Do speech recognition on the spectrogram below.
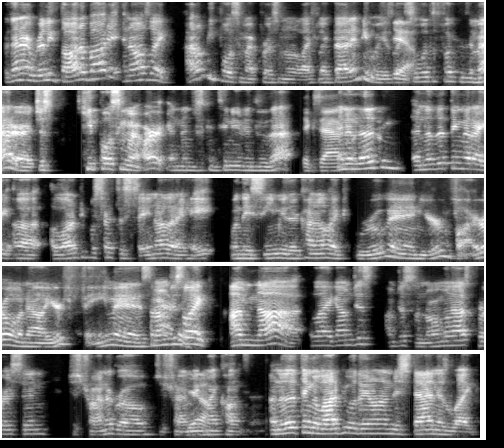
But then I really thought about it, and I was like, I don't be posting my personal life like that, anyways. Like, Yeah. so what the fuck does it matter? I just keep posting my art, and then just continue to do that. exactly. And another thing, another thing that I, uh, a lot of people start to say now that I hate when they see me, they're kind of like, Ruben, you're viral now, you're famous, and I'm just like, I'm not. Like, I'm just, I'm just a normal ass person, just trying to grow, just trying to Yeah. make my content. Another thing, a lot of people they don't understand is like,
